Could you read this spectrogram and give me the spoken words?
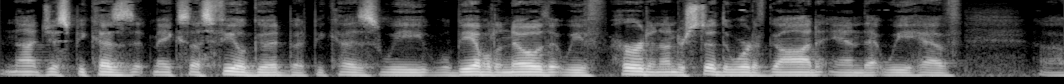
not just because it makes us feel good, but because we will be able to know that we've heard and understood the Word of God and that we have uh,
